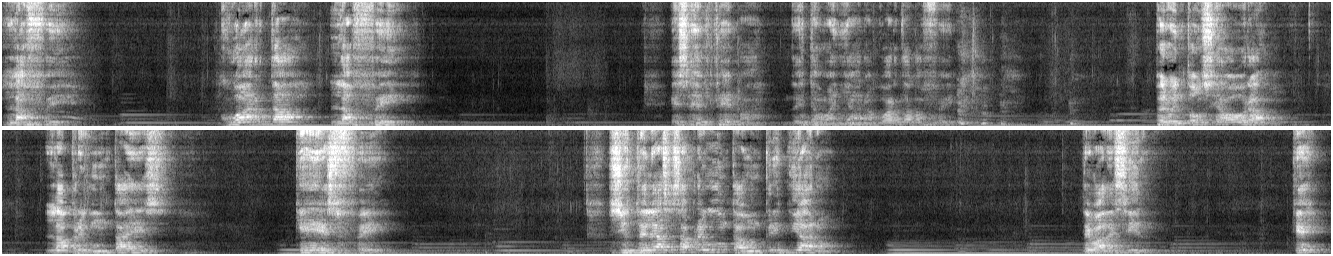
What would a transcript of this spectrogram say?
la fe. Guarda la fe. Ese es el tema de esta mañana, guarda la fe. Pero entonces ahora la pregunta es, ¿qué es fe? Si usted le hace esa pregunta a un cristiano, te va a decir, ¿qué?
